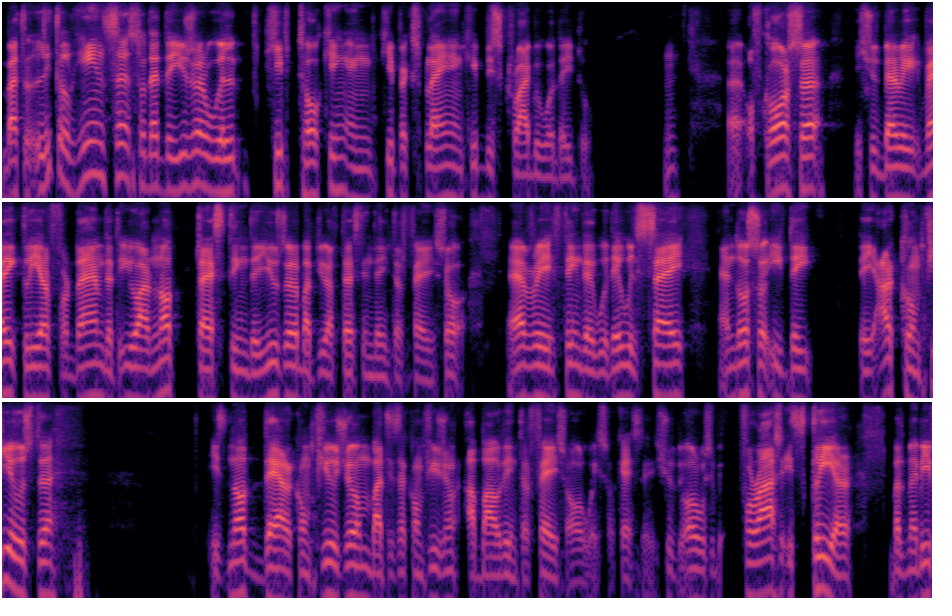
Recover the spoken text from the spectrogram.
but little hints uh, so that the user will keep talking and keep explaining and keep describing what they do. Hmm? uh, of course uh, it should be very very clear for them that you are not testing the user but you are testing the interface. So everything that they will say and also if they they are confused it's not their confusion but it's a confusion about the interface always okay? So it should always be for us it's clear but maybe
